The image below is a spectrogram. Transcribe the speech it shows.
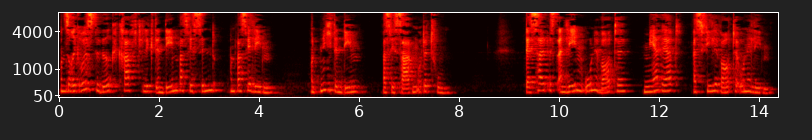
Unsere größte Wirkkraft liegt in dem, was wir sind und was wir leben, und nicht in dem, was wir sagen oder tun. Deshalb ist ein Leben ohne Worte mehr wert als viele Worte ohne Leben.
